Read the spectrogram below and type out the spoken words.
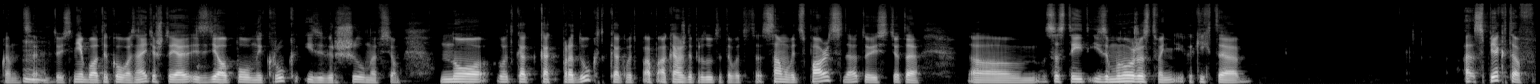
в конце. Мгм. То есть не было такого, знаете, что я сделал полный круг и завершил на всем. Но вот как, как продукт, как вот, а, а каждый продукт это вот это sum of its parts, да, то есть это эм, состоит из множества каких-то аспектов,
